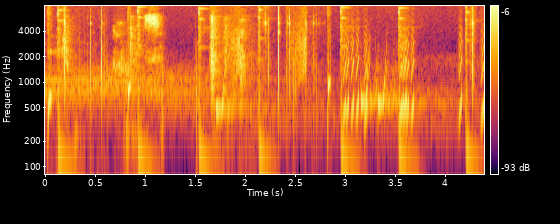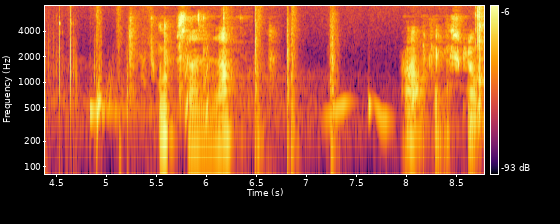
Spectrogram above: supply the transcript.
Ich mach 30. Upsala. Ah, okay, ich glaube.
